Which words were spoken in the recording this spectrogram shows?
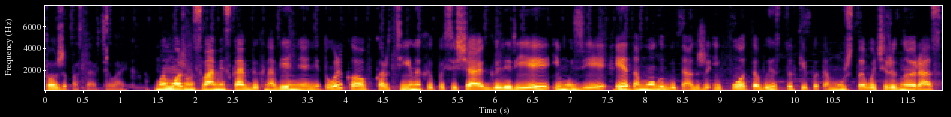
тоже поставьте лайк. Мы можем с вами искать вдохновение не только в картинах и посещая галереи и музеи. Это могут быть также и фото-выставки, потому что в очередной раз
